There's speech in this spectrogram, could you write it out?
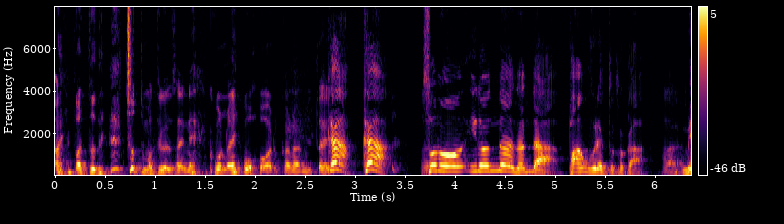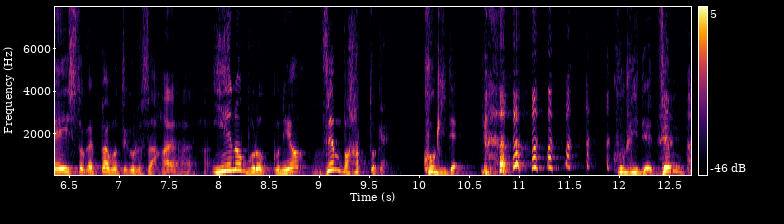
iPad でちょっと待ってくださいね。こんなにも終わるかなみたい。なかかそのいろんななんだパンフレットとかはい。名刺とかいっぱい持ってくるさはいはいはい。家のブロックによ全部貼っとけ。釘で釘で全部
